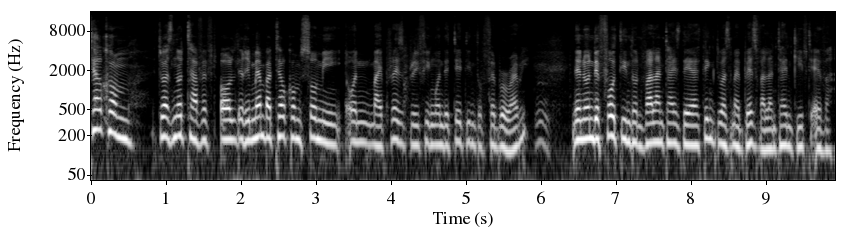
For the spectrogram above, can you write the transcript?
Telkom, it was not tough at all. Remember, Telkom saw me on my press briefing on the 13th of February. Then on the 14th, on Valentine's Day, I think it was my best Valentine gift ever.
